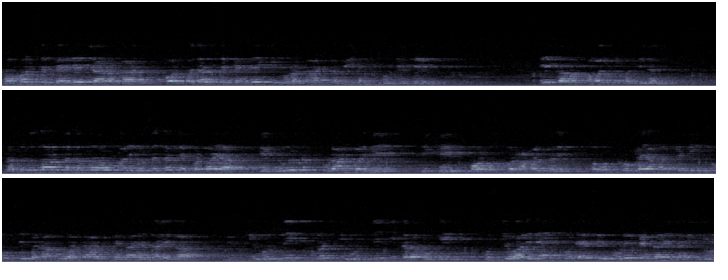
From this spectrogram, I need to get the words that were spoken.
ظہر سے پہلے چار رکعت اور فجر سے پہلے کی دو رکعت کبھی نہیں چھوڑتے تھے۔ ایک اہم عمل کی فضیلت رسول اللہ صلی اللہ علیہ وسلم نے فرمایا کہ جو شخص قرآن پڑھے، سیکھے اور اس پر عمل کرے، تو اس کو قیامت کے دن نور سے بنا ہوا تاج پہنایا جائے گا۔ کی روشنی سورج کی روشنی کی طرح ہوگی۔ اس کے والدین کو ایسے جوڑے پہنائے جائیں گے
